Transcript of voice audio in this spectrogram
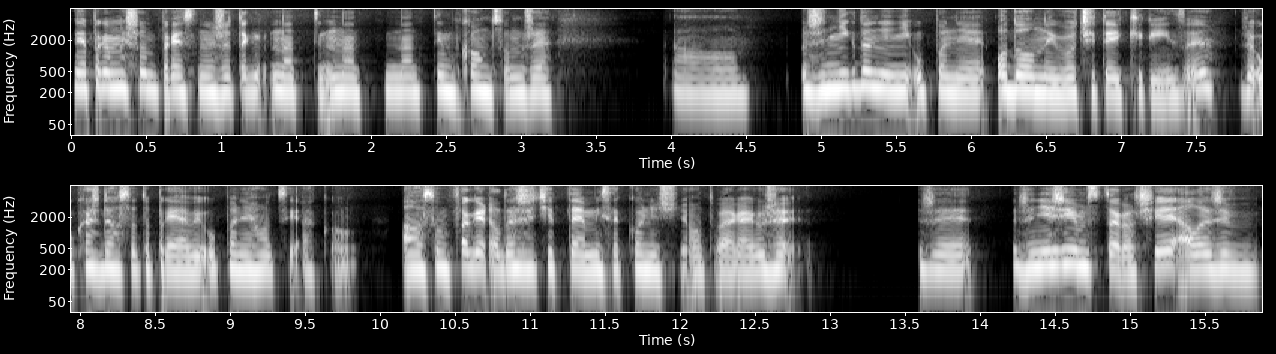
Ja premyšľam presne, že tak nad, nad, nad tým koncom, že, že nikto není úplne odolný voči tej kríze, že u každého sa to prejaví úplne hoci ako. Ale som fakt rada, že tie témy sa konečne otvárajú, že, že že nežijem storočie, ale že,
